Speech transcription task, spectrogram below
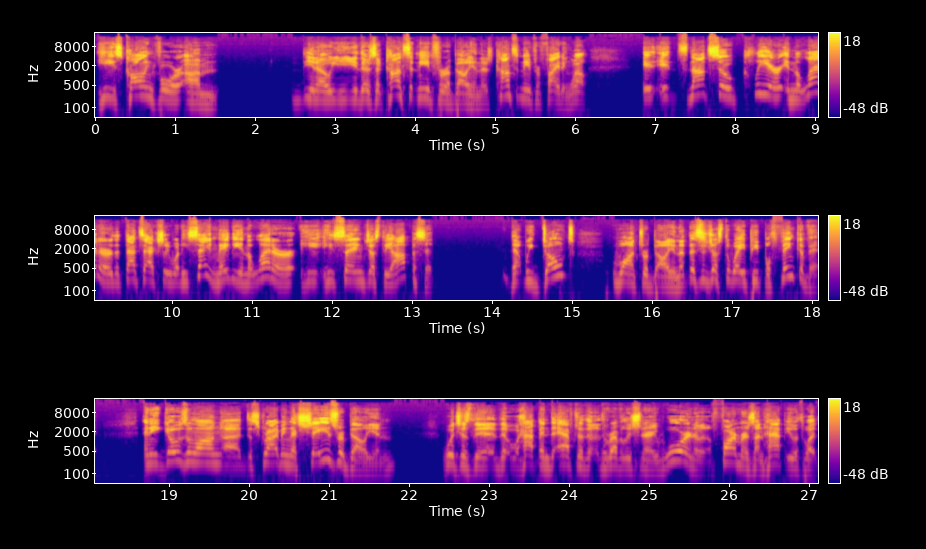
he's calling for um you know you, there's a constant need for rebellion. There's constant need for fighting. Well it, it's not so clear in the letter that that's actually what he's saying. Maybe in the letter he he's saying just the opposite that we don't want rebellion that this is just the way people think of it and he goes along uh, describing that Shays Rebellion, which is the that happened after the, the Revolutionary War, and uh, farmers unhappy with what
